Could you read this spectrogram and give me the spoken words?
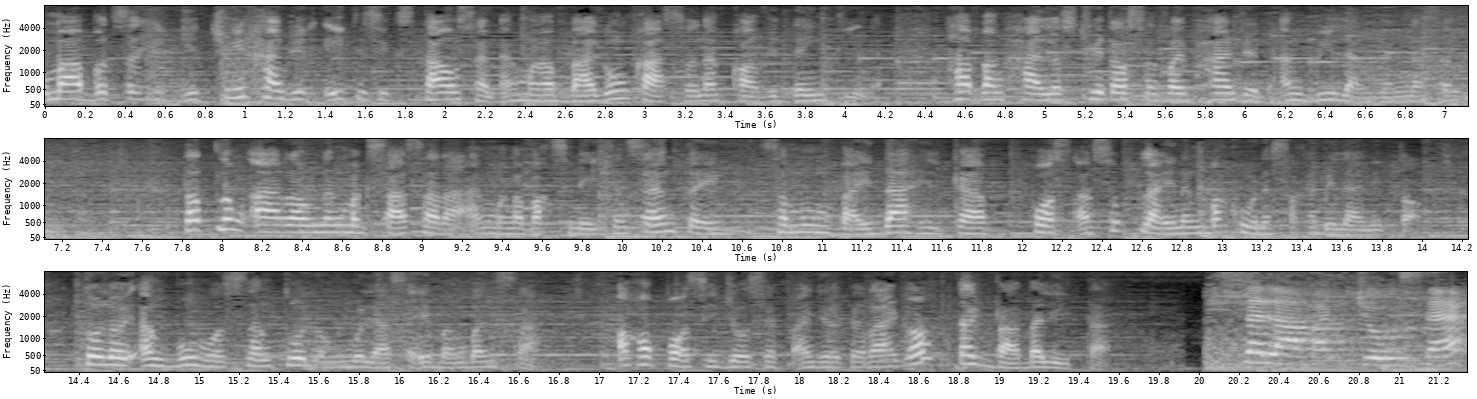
Umabot sa higit 386,000 ang mga bagong kaso ng COVID-19, habang halos 3,500 ang bilang ng nasawi. Tatlong araw nang magsasara ang mga vaccination center sa Mumbai dahil kapos ang supply ng bakuna sa kabila nito. Tuloy ang buhos ng tulong mula sa ibang bansa. Ako po si Joseph Angel Terago, Tagbabalita. Salamat, Joseph!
